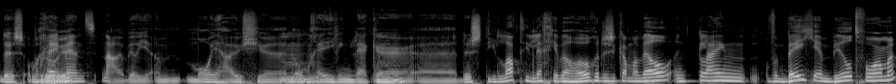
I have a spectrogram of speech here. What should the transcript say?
Dus op een gegeven moment nou, wil je een mooi huisje, Mhm. de omgeving lekker. Mhm. eh, dus die lat die leg je wel hoger. Dus ik kan me wel een klein of een beetje een beeld vormen.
